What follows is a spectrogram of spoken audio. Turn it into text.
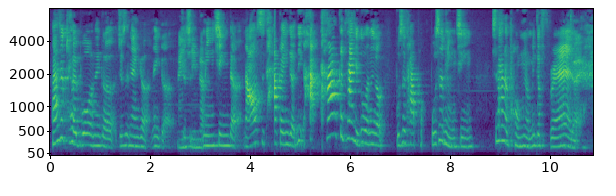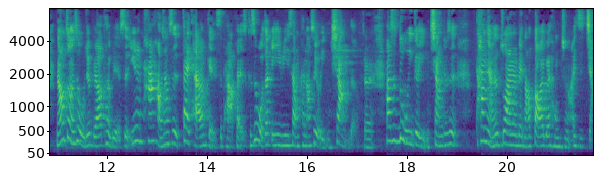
反正是推播的那个，就是那个那个明星的明星的，然后是他跟一个另他他跟他一起录的那个，不是他朋不是明星，是他的朋友那个 friend。对。然后重点是，我觉得比较特别的是，因为他好像是在台湾给的是 podcast，可是我在 B B B 上看到是有影像的。对。他是录一个影像，就是他们俩就坐在那边，然后倒一杯红酒，然后一直讲。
